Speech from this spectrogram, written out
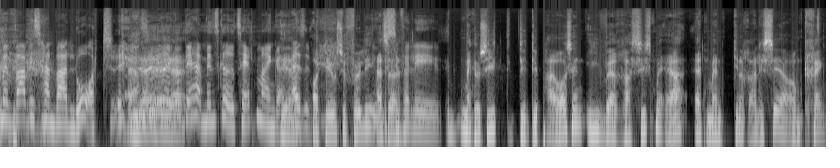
men hvad hvis han var lort? Ja. Ja, ved ja, jeg ikke, ja. om det her menneske havde talt mig engang. Ja, altså, og det er jo selvfølgelig... det er jo altså, selvfølgelig... man kan jo sige, det, det peger også ind i, hvad racisme er, at man generaliserer omkring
